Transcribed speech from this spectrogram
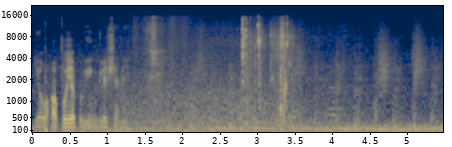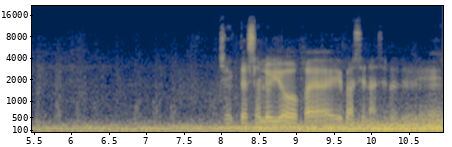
Yawa ka po ya pag English yan eh. Check ta sa loyo kay base na sila dere.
